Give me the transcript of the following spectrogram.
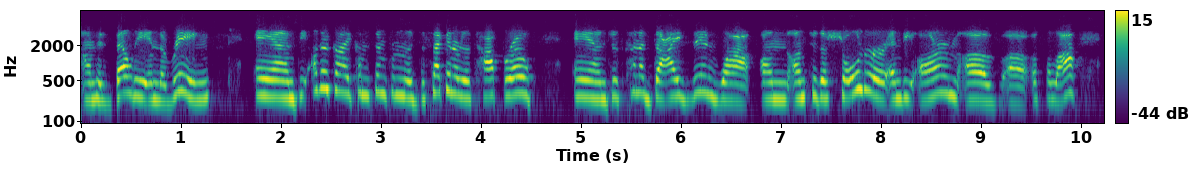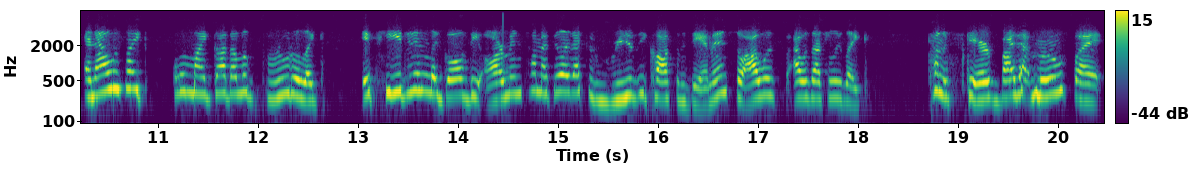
on his belly in the ring, and the other guy comes in from the, the second or the top rope and just kind of dives in while on onto the shoulder and the arm of uh, of. And I was like, oh my god, that looked brutal. Like if he didn't let go of the arm in time, I feel like that could really cause some damage. So I was I was actually like kind of scared by that move, but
